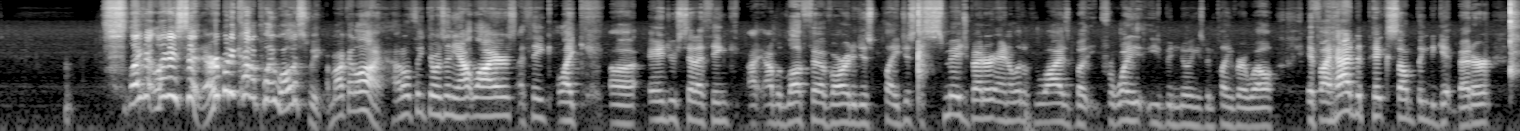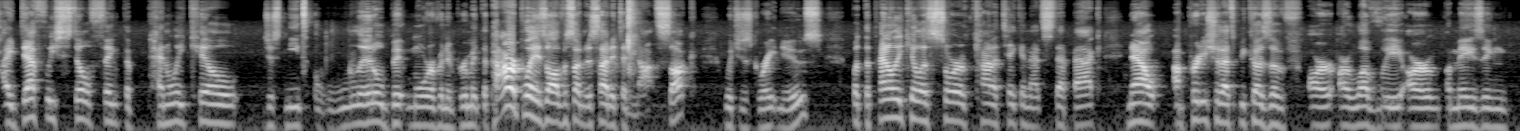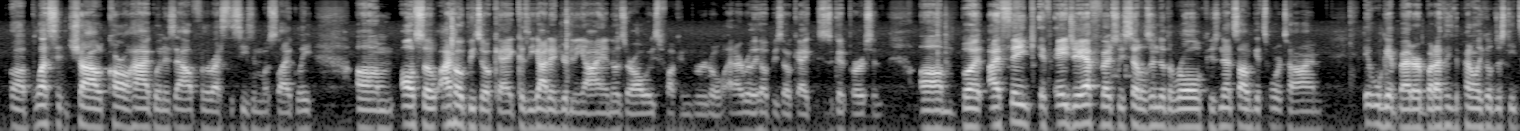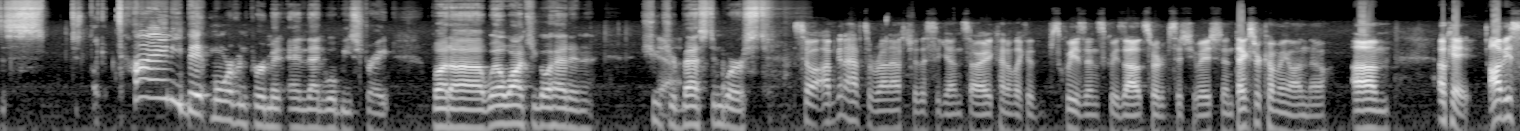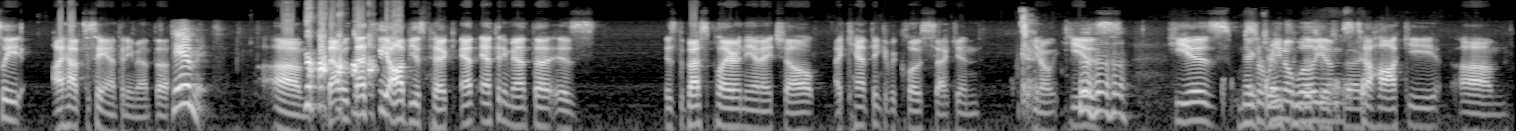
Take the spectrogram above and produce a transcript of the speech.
like like I said, everybody kind of played well this week. I'm not gonna lie. I don't think there was any outliers. I think, like uh, Andrew said, I think I, I would love Fehervary to just play just a smidge better analytically wise. But for what he, he's been doing, he's been playing very well. If I had to pick something to get better, I definitely still think the penalty kill just needs a little bit more of an improvement. The power play has all of a sudden decided to not suck, which is great news. But the penalty kill has sort of kind of taken that step back. Now, I'm pretty sure that's because of our, our lovely, our amazing, uh, blessed child, Carl Hagelin, is out for the rest of the season, most likely. Um, also, I hope he's okay because he got injured in the eye, and those are always fucking brutal. And I really hope he's okay because he's a good person. Um, but I think if AJF eventually settles into the role, because Kuznetsov gets more time, it will get better. But I think the penalty kill just needs a, just like a tiny bit more of improvement, and then we'll be straight. But uh, Will, why don't you go ahead and shoot Yeah. your best and worst? So I'm gonna have to run after this again. Sorry, kind of like a squeeze in, squeeze out sort of situation. Thanks for coming on though. Um, okay, obviously I have to say Anthony Mantha. Damn it! Um, that was that's the obvious pick. An- Anthony Mantha is is the best player in the NHL. I can't think of a close second. You know, he is he is Nick Serena Jensen Williams disrespect. to hockey. Um,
